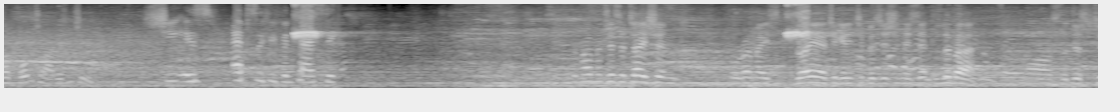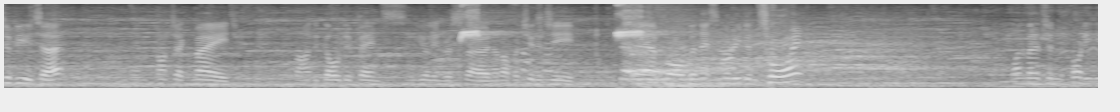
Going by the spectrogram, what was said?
top form tonight, isn't she? She is absolutely fantastic. The moment's hesitation for Rome's Dreyer to get into position is that Libba was the distributor. And contact made by the goal defence, Yulien Rousseau, and an opportunity there for Vanessa Meriden Toy. One minute and 42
